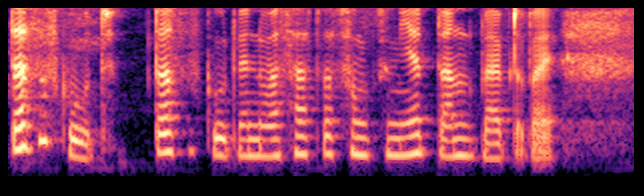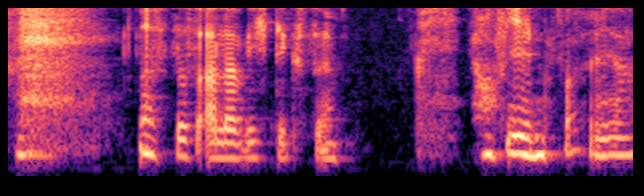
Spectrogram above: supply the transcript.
Das ist gut. Das ist gut. Wenn du was hast, was funktioniert, dann bleib dabei. Das ist das Allerwichtigste. Auf jeden Fall, ja.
